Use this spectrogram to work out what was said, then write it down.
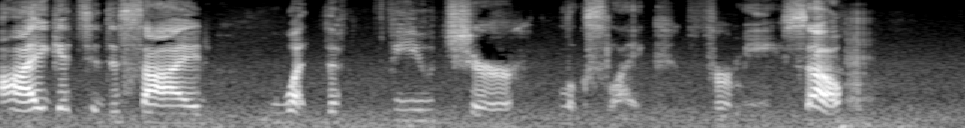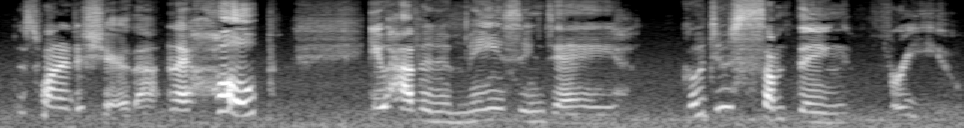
I get to decide what the future looks like for me. So, just wanted to share that. And I hope you have an amazing day. Go do something for you.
